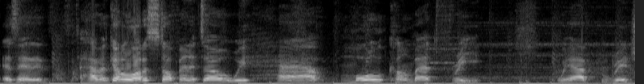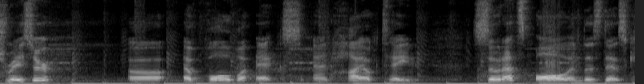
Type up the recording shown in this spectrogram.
Isn't it? it haven't got a lot of stuff in it though. We have Mortal Kombat 3. We have Ridge Racer, uh, Evolva X, and Hi Octane. So that's all in this disc.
